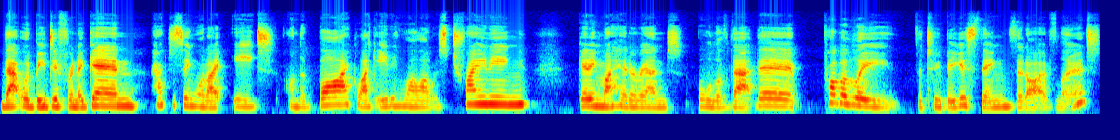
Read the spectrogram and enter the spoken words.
That would be different again. Practicing what I eat on the bike, like eating while I was training, getting my head around all of that. They're probably the two biggest things that I've learned,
